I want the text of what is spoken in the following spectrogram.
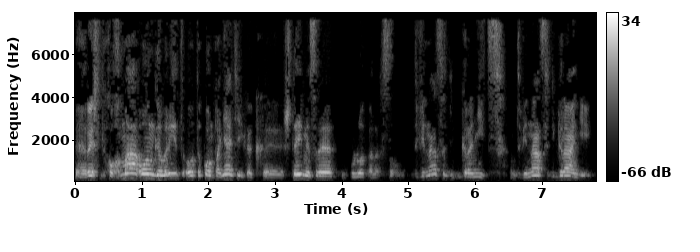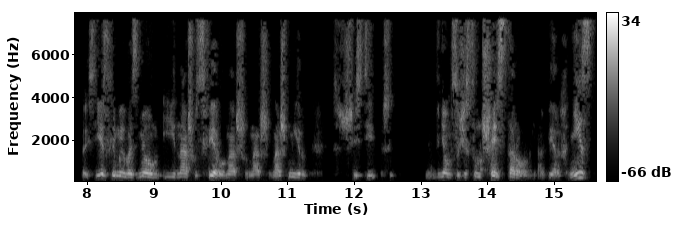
э, Решит Хохма, он говорит о таком понятии, как э, Штеймисре Булот Алахсон. 12 границ, 12 граней. То есть, если мы возьмем и нашу сферу, наш, наш, наш мир, шести, в нем существует шесть сторон. Вверх, низ,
